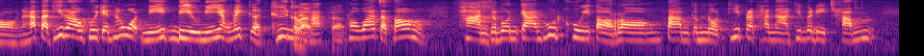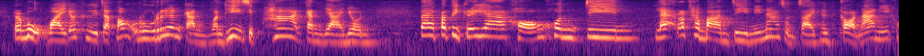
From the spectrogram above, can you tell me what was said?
รองนะคะ แต่ที่เราคุยกันทั้งหมดนี้ดีลนี้ยังไม่เกิดขึ้นนะครัคะบครับเพราะว่าจะต้องผ่านกระบวนการพูดคุยต่อรองตามกำหนดที่ประธานาธิบดีทรัมป์ ระบุไว้ก็คือจะต้องรู้เรื่องกันวันที่ 15 กันยายน แต่ปฏิกิริยาของคนจีนและรัฐบาลจีนนี่น่าสนใจคือก่อนหน้านี้โฆ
